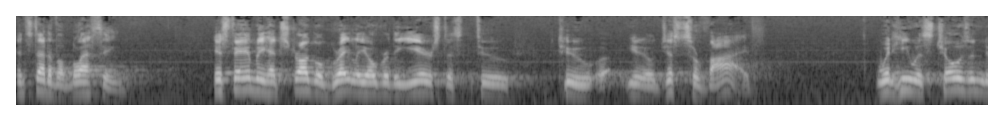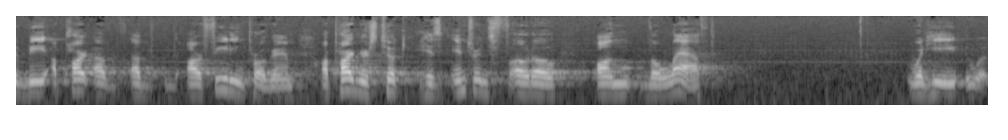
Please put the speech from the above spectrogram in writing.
instead of a blessing. His family had struggled greatly over the years to, to, to uh, you know, just survive. When he was chosen to be a part of, of our feeding program, our partners took his entrance photo on the left when he w-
